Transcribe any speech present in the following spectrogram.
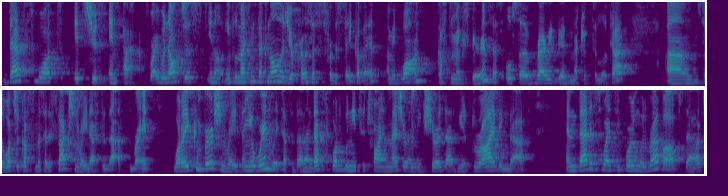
That's what it should impact, right? We're not just, you know, implementing technology or processes for the sake of it. I mean, one, customer experience, that's also a very good metric to look at. Um, so what's your customer satisfaction rate after that, right? What are your conversion rates and your win rates after that? And that's what we need to try and measure and make sure that we are driving that. And that is why it's important with RevOps that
